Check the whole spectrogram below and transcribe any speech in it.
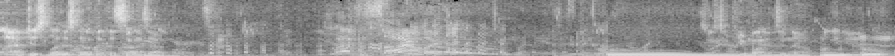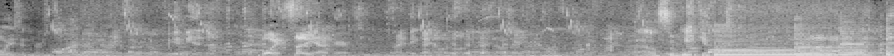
Lab just let us know that the sun's out. Finally! I meant that genuinely. It's just if you wanted to know. Boy, it's sunny out here. Wow, it's the weekend.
